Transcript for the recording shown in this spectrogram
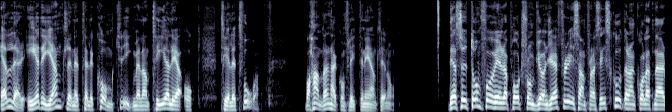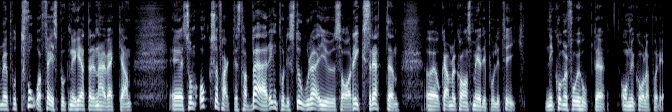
Eller är det egentligen ett telekomkrig mellan Telia och Tele2? Vad handlar den här konflikten egentligen om? Dessutom får vi en rapport från Björn Jeffrey i San Francisco där han kollat närmare på två Facebook-nyheter den här veckan eh, som också faktiskt har bäring på det stora i USA, riksrätten eh, och amerikansk mediepolitik. Ni kommer få ihop det om ni kollar på det.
